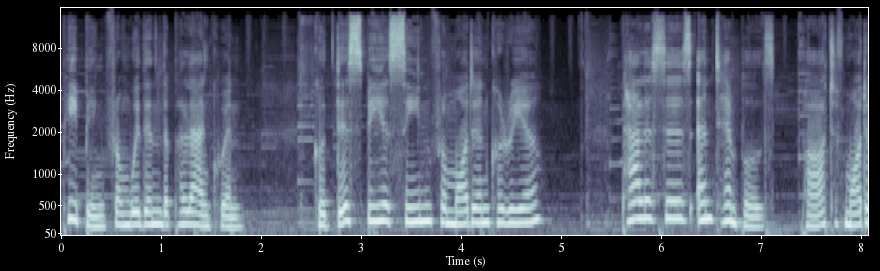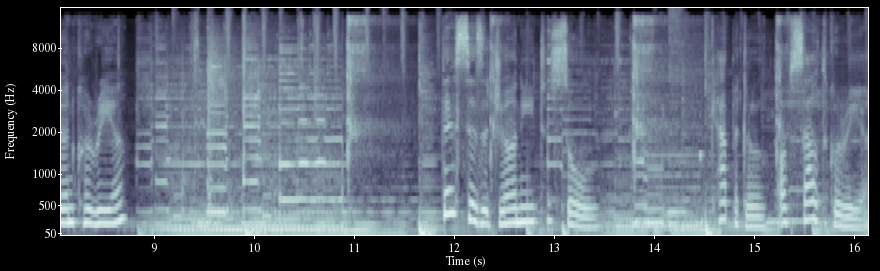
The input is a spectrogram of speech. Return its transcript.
peeping from within the palanquin. Could this be a scene from modern Korea? Palaces and temples, part of modern Korea? This is a journey to Seoul, capital of South Korea.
